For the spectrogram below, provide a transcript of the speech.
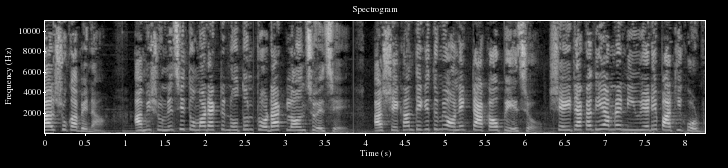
গাল শুকাবে না। আমি শুনেছি তোমার একটা নতুন প্রোডাক্ট লঞ্চ হয়েছে, আর সেখান থেকে তুমি অনেক টাকাও পেয়েছ। সেই টাকা দিয়ে আমরা নিউ ইয়ারে পার্টি করব।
